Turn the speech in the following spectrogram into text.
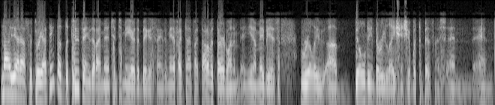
No, yeah, that's for three. I think the the two things that I mentioned to me are the biggest things. I mean, if I if I thought of a third one, you know, maybe it's really uh, building the relationship with the business, and and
